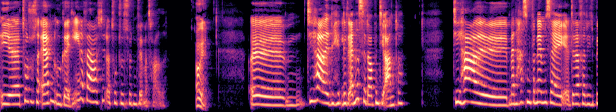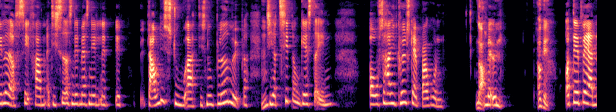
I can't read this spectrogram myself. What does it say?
I øh, 2018 udgav de 41 afsnit, og 2017 35. Okay. Øh, de har et lidt andet setup end de andre. De har, øh, man har sådan en fornemmelse af, det er i hvert fald de billeder, jeg også har set fra dem, at de sidder sådan lidt mere sådan et, et, et dagligstueagtigt, sådan nogle bløde møbler. Mm. De har tit nogle gæster inde, og så har de et køleskab i baggrunden Nå, med øl. okay. Og det bærer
